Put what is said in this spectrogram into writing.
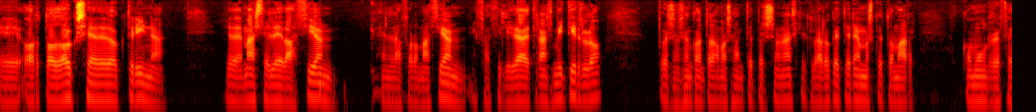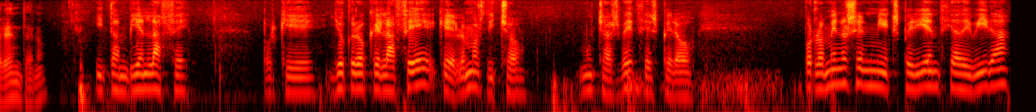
eh, ortodoxia de doctrina y además elevación en la formación y facilidad de transmitirlo, pues nos encontramos ante personas que claro que tenemos que tomar como un referente, ¿no? Y también la fe, porque yo creo que la fe, que lo hemos dicho muchas veces, pero por lo menos en mi experiencia de vida,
